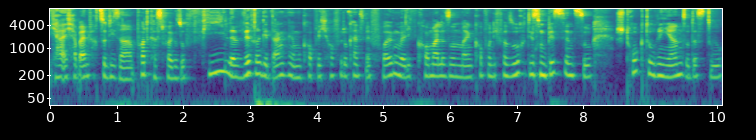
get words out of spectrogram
ja, ich habe einfach zu dieser Podcast-Folge so viele wirre Gedanken im Kopf. Ich hoffe, du kannst mir folgen, weil die kommen alle so in meinen Kopf und ich versuche, die so ein bisschen zu strukturieren, sodass du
